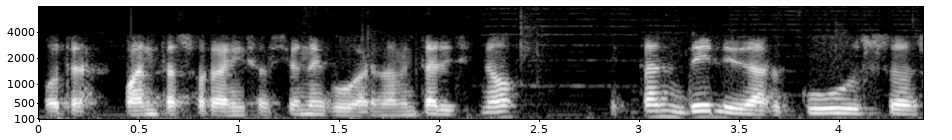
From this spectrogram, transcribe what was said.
otras cuantas organizaciones gubernamentales, no, están de dar cursos,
